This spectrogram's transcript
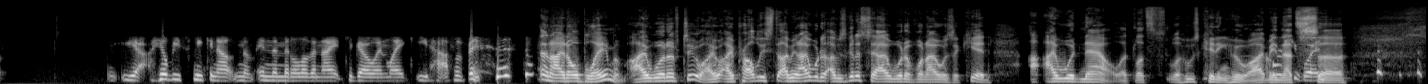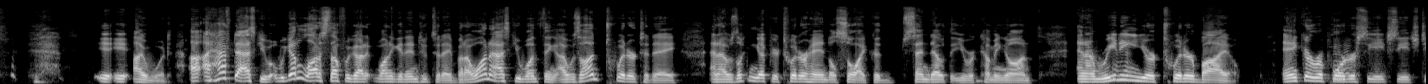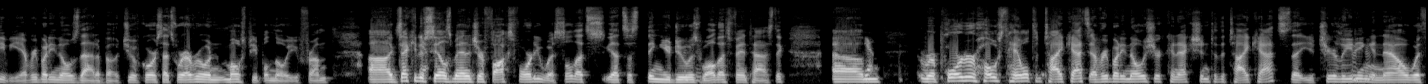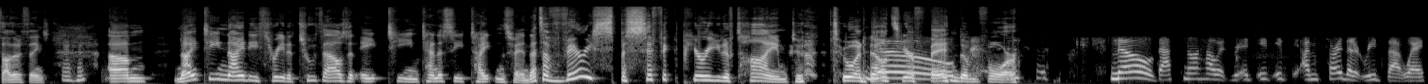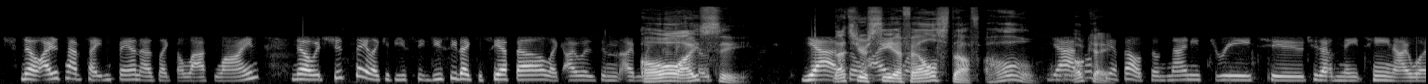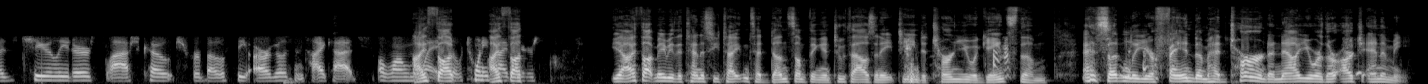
yeah, he'll be sneaking out in the in the middle of the night to go and like eat half of it. and I don't blame him. I would have too. I, I probably still. I mean, I would. I was going to say I would have when I was a kid. I, I would now. Let, let's. Who's kidding who? I mean, that's. uh it, it, I would. Uh, I have to ask you. We got a lot of stuff we got want to get into today, but I want to ask you one thing. I was on Twitter today, and I was looking up your Twitter handle so I could send out that you were coming on, and I'm reading mm-hmm. your Twitter bio anchor reporter mm-hmm. CHCH TV. Everybody knows that about you. Of course, that's where everyone, most people know you from. Uh, executive yeah. sales manager, Fox 40 Whistle. That's that's a thing you do mm-hmm. as well. That's fantastic. Um, yeah. Reporter, host, Hamilton Ticats. Everybody knows your connection to the Ticats that you're cheerleading mm-hmm. and now with other things. Mm-hmm. Um, 1993 to 2018 Tennessee Titans fan. That's a very specific period of time to to announce no. your fandom for. No, that's not how it, it, it, it, I'm sorry that it reads that way. No, I just have Titans fan as like the last line. No, it should say like if you see, do you see like the CFL? Like I was in. I'm, like, oh, I see. Yeah, that's so your CFL was, stuff. Oh, yeah, okay. CFL. So '93 to 2018, I was cheerleader slash coach for both the Argos and Ticats along the I way. Thought, so 25 I thought, years. Yeah, I thought maybe the Tennessee Titans had done something in 2018 to turn you against them, and suddenly your fandom had turned, and now you were their arch enemy.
